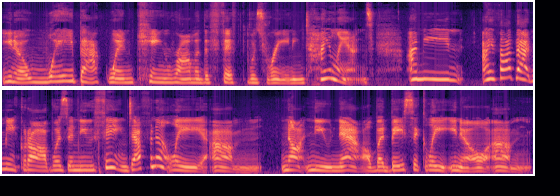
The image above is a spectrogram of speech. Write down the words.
you know, way back when King Rama V was reigning Thailand. I mean, I thought that mi krop was a new thing. Definitely um, not new now, but basically, you know, um,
